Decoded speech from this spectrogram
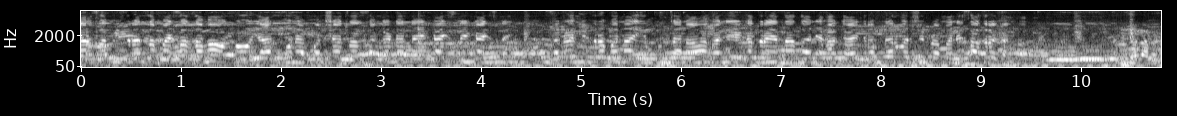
असा? मित्रांचा पैसा जमा होतो. यात कोणा पक्षाचं संघटन नाही काहीच नाही काहीच नाही. सगळे मित्रपणा हिंदूंच्या नावाखाली एकत्र येतात आणि हा कार्यक्रम दरवर्षीप्रमाणे साजरा करतात.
